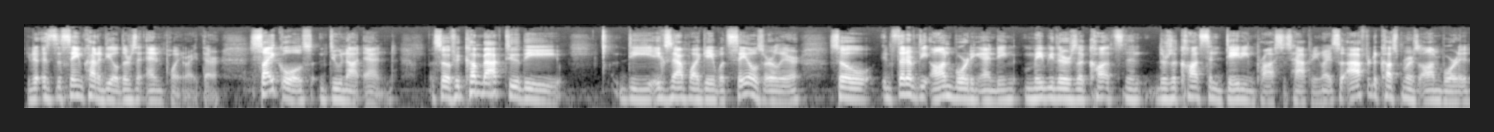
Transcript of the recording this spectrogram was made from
you know it's the same kind of deal. There's an endpoint right there. Cycles do not end. So if we come back to the the example I gave with sales earlier. So instead of the onboarding ending, maybe there's a constant there's a constant dating process happening, right? So after the customer is onboarded,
